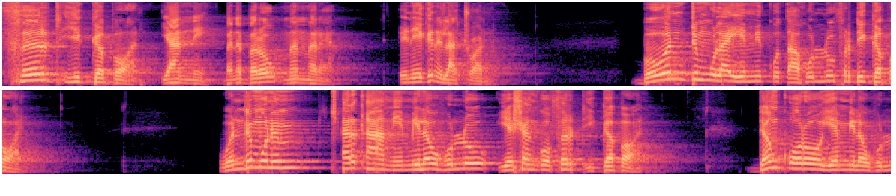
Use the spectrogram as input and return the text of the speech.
ፍርድ ይገባዋል። ያኔ በነበረው መመሪያ። እኔ ግን እላችኋለሁ በወንድሙ ላይ የሚቆጣ ሁሉ ፍርድ ይገባዋል። ወንድሙንም ጨርቃም የሚለው ሁሉ የሸንጎ ፍርድ ይገባዋል። ደንቆሮ የሚለው ሁሉ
